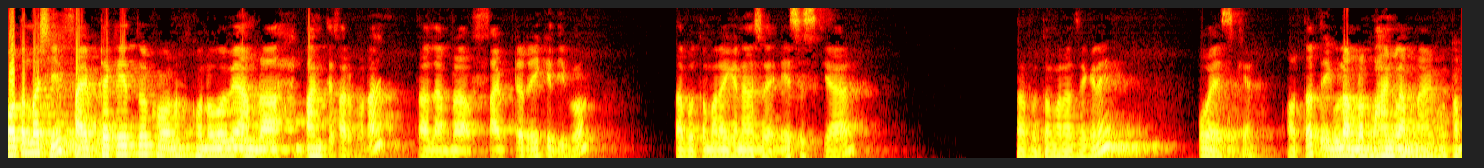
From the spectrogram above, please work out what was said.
প্রথম রাশি ফাইভটাকে তো কোন- কোনোভাবে আমরা ভাঙতে পারব না। তাহলে আমরা ফাইভটা রেখে দিব। তারপর তোমার এখানে আছে এস স্কোয়ার তারপর তোমার আছে এখানে ও স্কোয়ার অর্থাৎ এগুলো আমরা ভাঙলাম না। এখন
